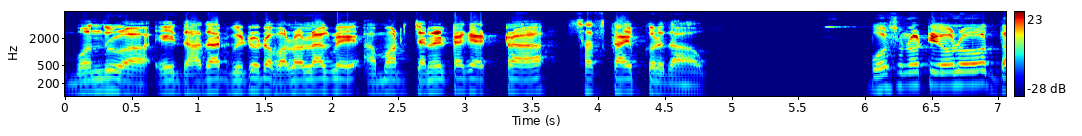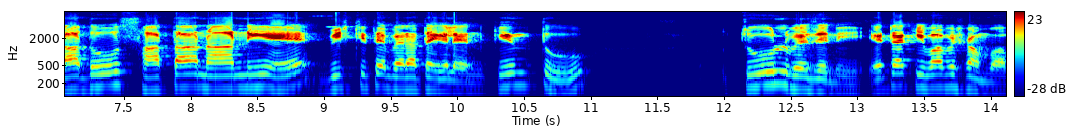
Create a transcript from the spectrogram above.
বন্ধুরা, এই দাদার ভিডিওটা ভালো লাগলে আমার চ্যানেলটাকে একটা সাবস্ক্রাইব করে দাও। প্রশ্নটি হলো, দাদু ছাতা না নিয়ে বৃষ্টিতে বেড়াতে গেলেন, কিন্তু চুল ভেজেনি, এটা কীভাবে সম্ভব?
